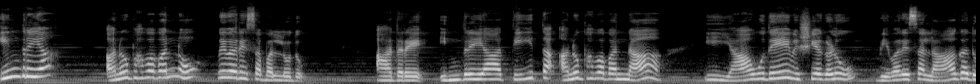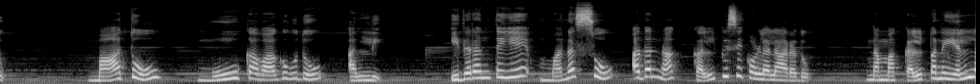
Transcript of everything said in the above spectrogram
ಇಂದ್ರಿಯ ಅನುಭವವನ್ನು ವಿವರಿಸಬಲ್ಲುದು. ಆದರೆ ಇಂದ್ರಿಯಾತೀತ ಅನುಭವವನ್ನ ಈ ಯಾವುದೇ ವಿಷಯಗಳು ವಿವರಿಸಲಾಗದು. ಮಾತು ಮೂಕವಾಗುವುದು ಅಲ್ಲಿ. ಇದರಂತೆಯೇ ಮನಸ್ಸು ಅದನ್ನ ಕಲ್ಪಿಸಿಕೊಳ್ಳಲಾರದು. ನಮ್ಮ ಕಲ್ಪನೆಯೆಲ್ಲ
